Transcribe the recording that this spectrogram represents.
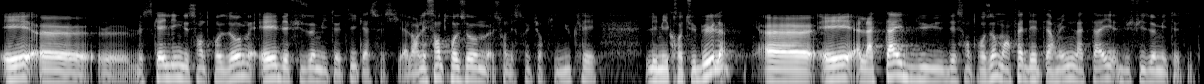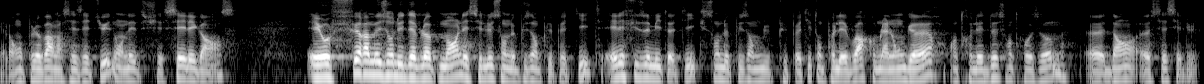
et euh, le, scaling du centrosome et des fuseaux mitotiques associés. Alors, les centrosomes sont des structures qui nucléent les microtubules euh, et la taille des centrosomes, en fait, détermine la taille du fuseau mitotique. Alors, on peut le voir dans ces études. On est chez C. elegans et au fur et à mesure du développement, les cellules sont de plus en plus petites et les fuseaux mitotiques sont de plus en plus petites. On peut les voir comme la longueur entre les deux centrosomes euh, dans euh, ces cellules.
